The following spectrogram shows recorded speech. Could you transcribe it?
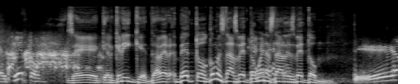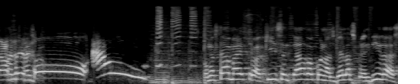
El cricket. Sí, el cricket. A ver, Beto, ¿cómo estás, Beto? Buenas tardes, Beto. Beto. ¡Au! ¿Cómo está, maestro? Aquí sentado con las velas prendidas.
